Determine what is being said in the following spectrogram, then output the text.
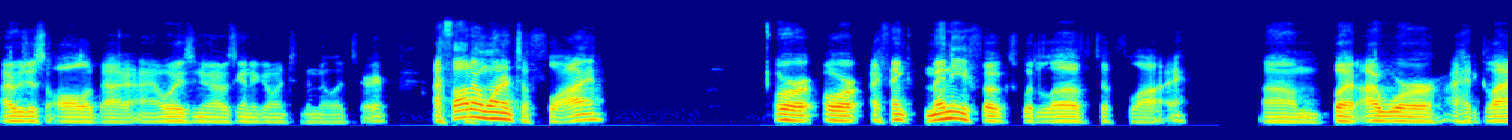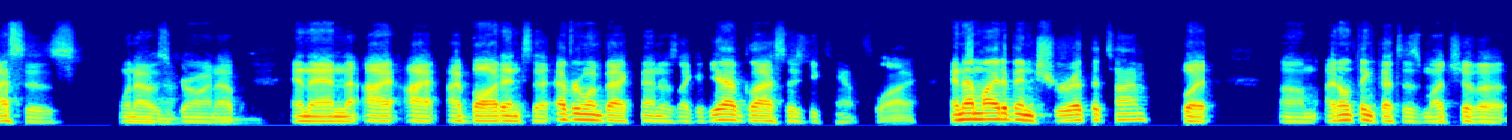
I was just all about it. I always knew I was going to go into the military. I thought I wanted to fly, or or I think many folks would love to fly, um, but I wore I had glasses when I was yeah. growing up, and then I, I I bought into everyone back then was like if you have glasses you can't fly, and that might have been true at the time, but um, I don't think that's as much of a,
